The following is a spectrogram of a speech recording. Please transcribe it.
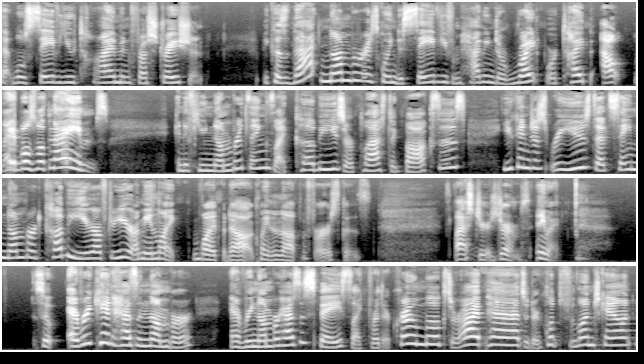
that will save you time and frustration because that number is going to save you from having to write or type out labels with names. And if you number things like cubbies or plastic boxes, you can just reuse that same numbered cubby year after year. I mean, like, wipe it out, clean it up first, because last year's germs. Anyway, so every kid has a number. Every number has a space, like for their Chromebooks or iPads or their clips for lunch count.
